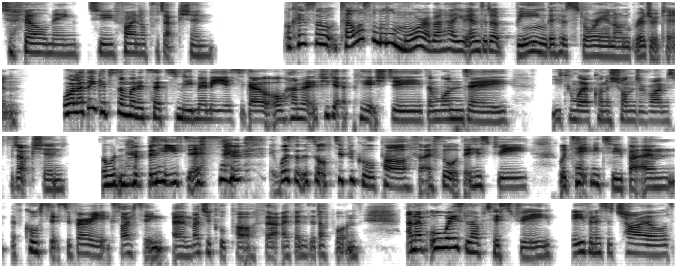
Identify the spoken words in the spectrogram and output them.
to filming to final production. Okay, so tell us a little more about how you ended up being the historian on Bridgerton. Well, I think if someone had said to me many years ago, Oh, Hannah, if you get a PhD, then one day you can work on a Shonda Rhimes production, I wouldn't have believed it. So it wasn't the sort of typical path that I thought that history would take me to. But um, of course, it's a very exciting, uh, magical path that I've ended up on. And I've always loved history, even as a child.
